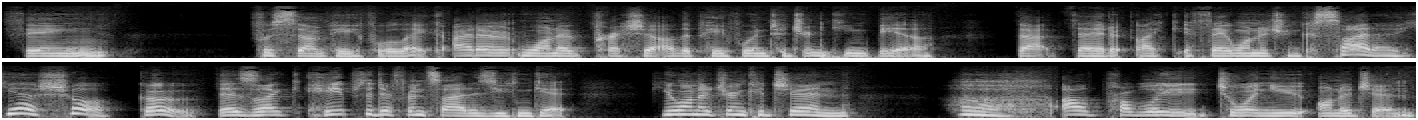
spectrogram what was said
thing for some people. Like i don't want to pressure other people into drinking beer that they don't like if they want to drink a cider yeah sure go. There's like heaps of different ciders you can get. If you want to drink a gin oh i'll probably join you on a gin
